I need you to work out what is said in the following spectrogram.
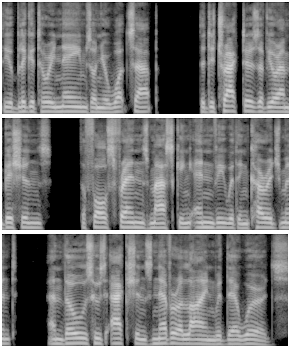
the obligatory names on your WhatsApp, the detractors of your ambitions, the false friends masking envy with encouragement, and those whose actions never align with their words.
